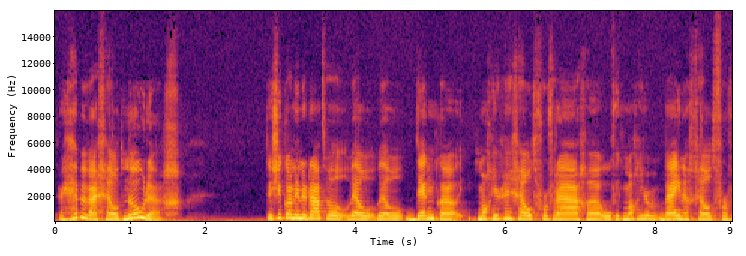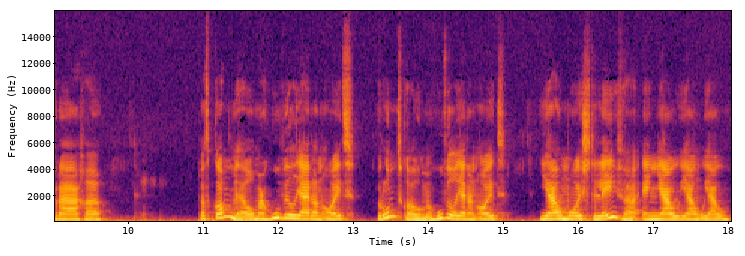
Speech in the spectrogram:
daar hebben wij geld nodig. Dus je kan inderdaad wel, wel, wel denken: ik mag hier geen geld voor vragen, of ik mag hier weinig geld voor vragen. Dat kan wel, maar hoe wil jij dan ooit rondkomen? Hoe wil jij dan ooit jouw mooiste leven en jouw, jouw, jouw,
